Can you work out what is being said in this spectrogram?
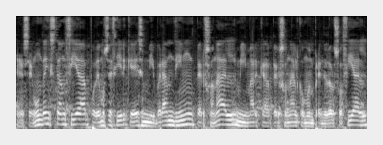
En segunda instancia podemos decir que es mi branding personal, mi marca personal como emprendedor social.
